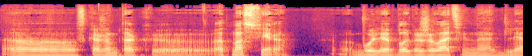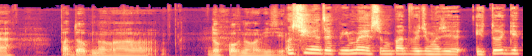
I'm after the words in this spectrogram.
скажем так, атмосфера более благожелательная для подобного духовного визита. Вот я так понимаю, если мы подводим эти итоги,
